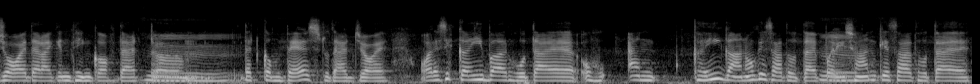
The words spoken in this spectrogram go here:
joy that I can think of that um, that compares to that joy. और ऐसे कई बार होता है एंड कई गानों के साथ होता है परेशान के साथ होता है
